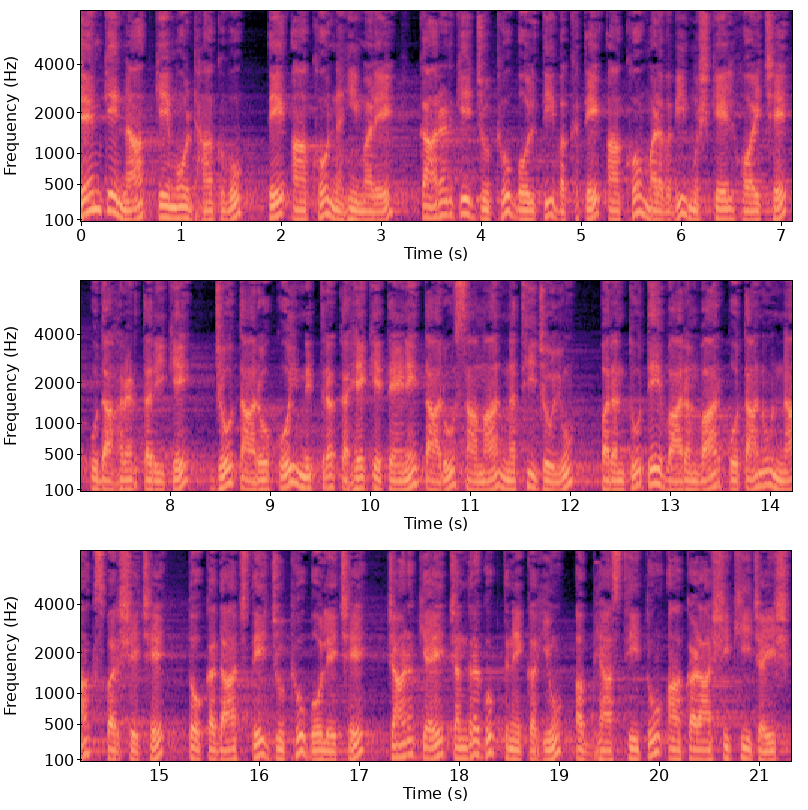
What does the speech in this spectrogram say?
જેમ કે નાક કે મોં ઢાંકવું, તે આંખો નહીં મળે, કારણ કે જૂઠું બોલતી વખતે આંખો મળવી મુશ્કેલ હોય છે. ઉદાહરણ તરીકે, જો તારો કોઈ મિત્ર કહે કે તેણે તારું સામાન નથી જોયું પરંતુ તે વારંવાર પોતાનું નાક સ્પર્શે છે, તો કદાચ તે જૂઠું બોલે છે. ચાણક્યએ ચંદ્રગુપ્તને કહ્યું, અભ્યાસથી તું આ કળા શીખી જઈશ.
